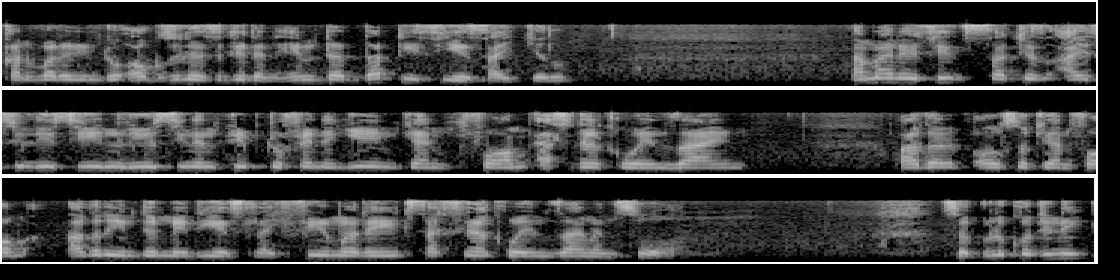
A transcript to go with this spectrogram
converted into oxaloacetate and enter the TCA cycle. Amino acids such as isoleucine, leucine, and tryptophan again can form acetyl coenzyme. Other also can form other intermediates like fumarate, succinyl coenzyme, and so on. So glucogenic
